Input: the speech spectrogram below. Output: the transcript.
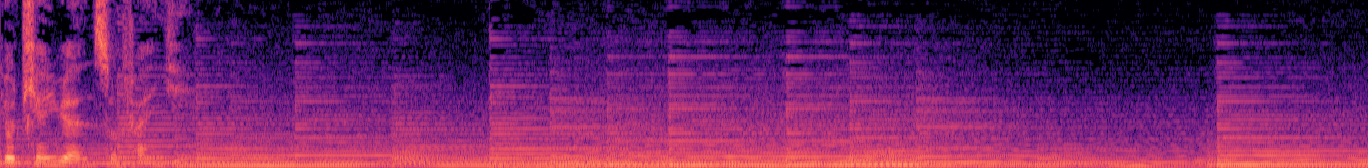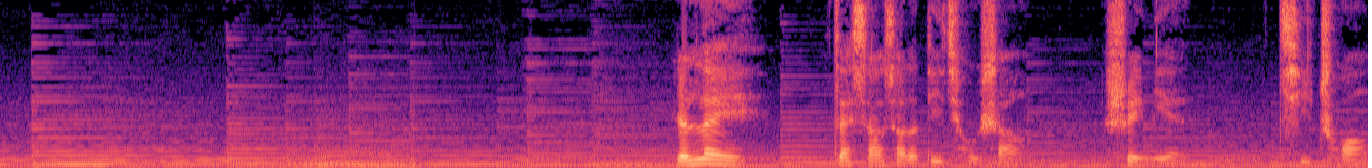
由田园所翻译。人类。在小小的地球上，睡眠、起床，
